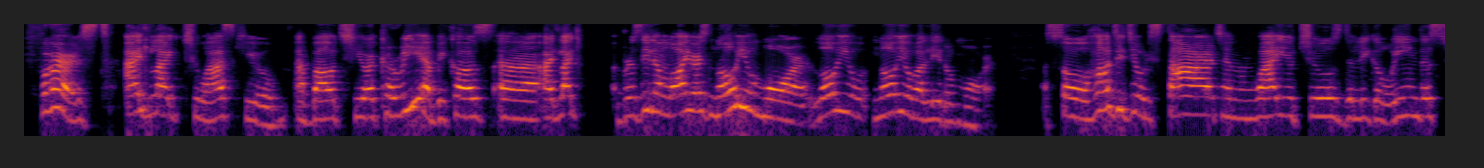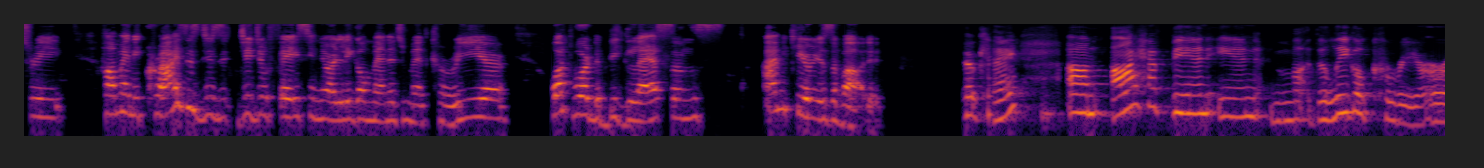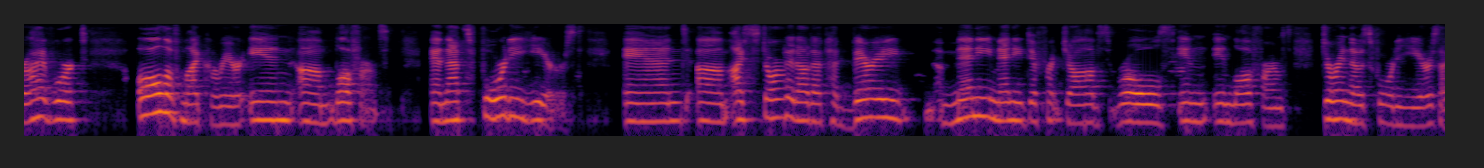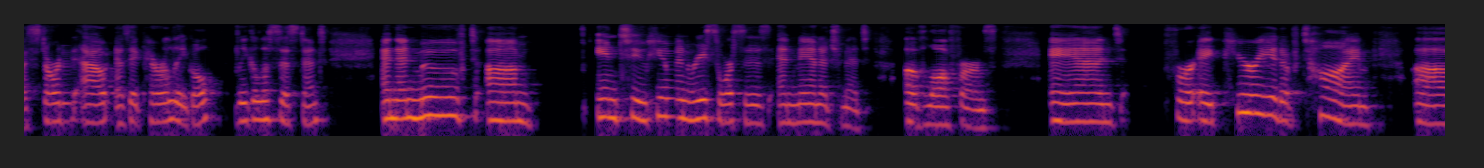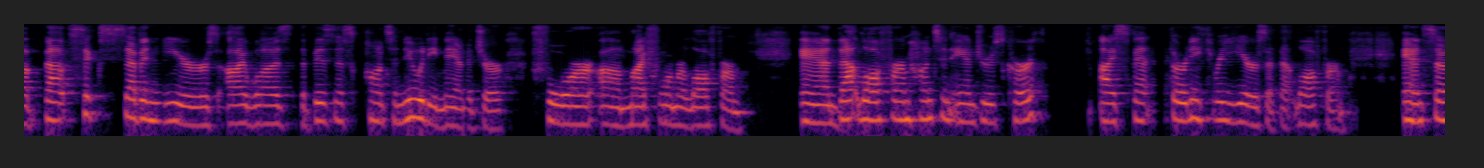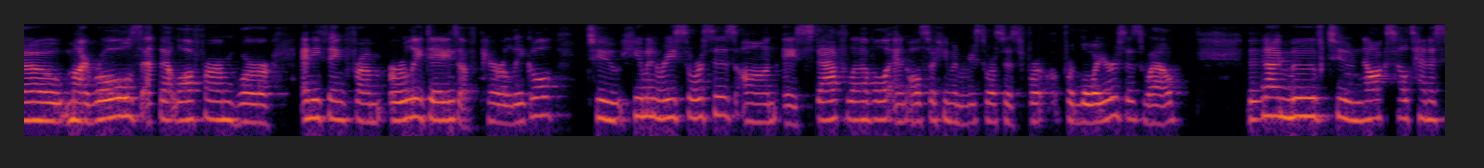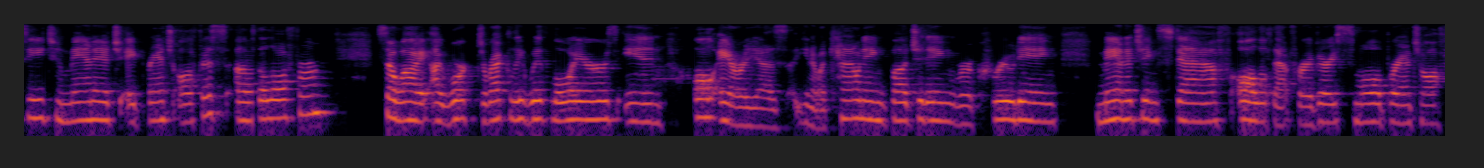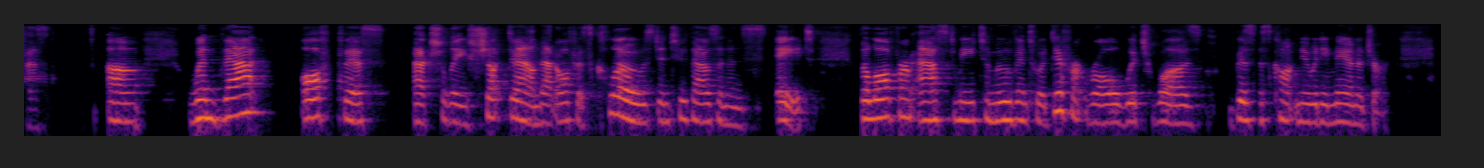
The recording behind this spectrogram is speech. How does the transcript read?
first, I'd like to ask you about your career because uh, I'd like Brazilian lawyers know you more, know you, know you a little more. So how did you start and why you choose the legal industry? How many crises did, you face in your legal management career? What were the big lessons? I'm curious about it. Okay. Um, I have been in my, the legal career, or I have worked all of my career in um, law firms, and that's 40 years. And um, I started out, I've had very many, many different jobs, roles in, in law firms during those 40 years. I started out as a paralegal, legal assistant, and then moved um, into human resources and management of law firms. And for a period of time, uh, about six, seven years, I was the business continuity manager for um, my former law firm. And that law firm, Hunton Andrews Kurth, I spent 33 years at that law firm. And so my roles at that law firm were anything from early days of paralegal to human resources on a staff level and also human resources for, for lawyers as well. Then I moved to Knoxville, Tennessee to manage a branch office of the law firm. So I, I work directly with lawyers in all areas, you know, accounting, budgeting, recruiting, managing staff, all of that for a very small branch office. Um, when that office actually shut down, that office closed in 2008, the law firm asked me to move into a different role, which was business continuity manager.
